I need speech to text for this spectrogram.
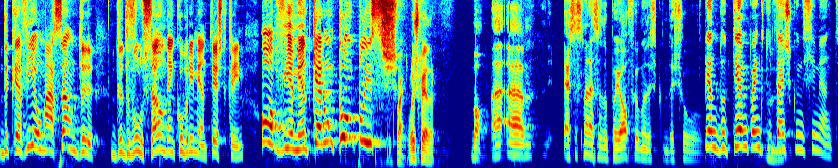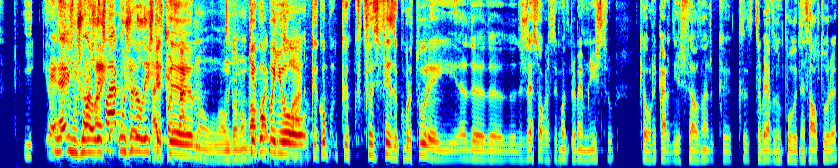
de que havia uma ação de, de devolução, de encobrimento deste crime, obviamente que eram cúmplices. Muito bem, Luís Pedro. Bom, ah, ah, esta semana essa do paiol foi uma das que me deixou. Depende do tempo em que tu tens conhecimento. E É, um, jornalista, um jornalista post-facto que, não- não- não que acompanhou, aquilo, que, que- fez a cobertura de, de- de José Sócrates enquanto Primeiro-Ministro, que é o Ricardo Dias Felsner, que, que trabalhava no público nessa altura,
